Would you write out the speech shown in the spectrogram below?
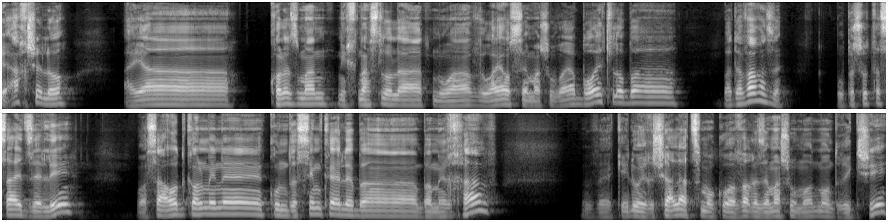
שאח שלו היה כל הזמן נכנס לו לתנועה, והוא היה עושה משהו, והוא היה בועט לו בדבר הזה. הוא פשוט עשה את זה לי, הוא עשה עוד כל מיני קונדסים כאלה במרחב, וכאילו הרשה לעצמו, כי הוא עבר איזה משהו מאוד מאוד רגשי,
